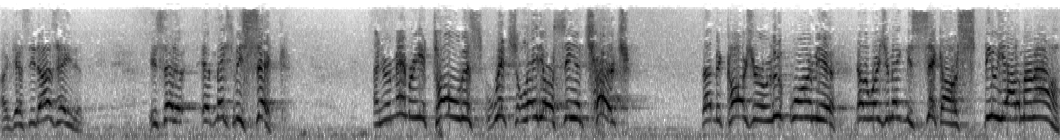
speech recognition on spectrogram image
I guess He does hate it. He said it, it makes me sick. And remember, He told this rich Laodicean church that because you're lukewarm, you, in other words, you make me sick, I'll spew you out of my mouth.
